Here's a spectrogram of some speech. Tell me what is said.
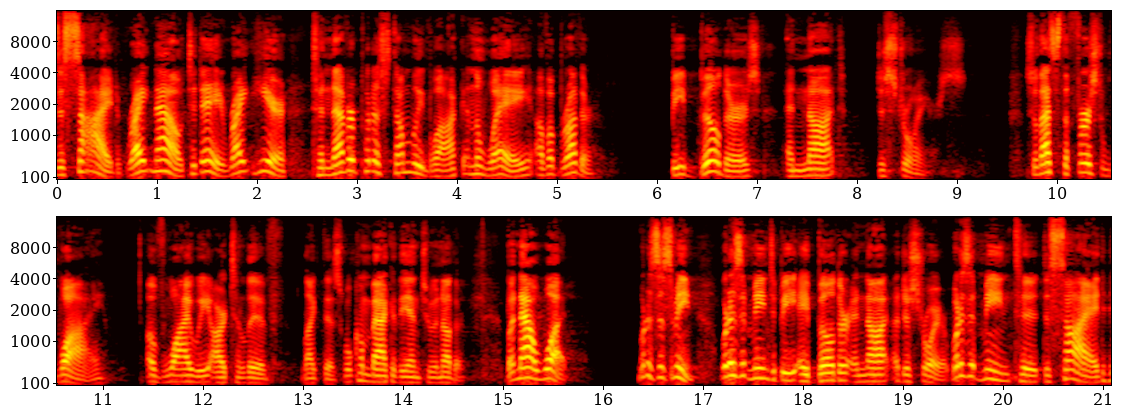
decide right now, today, right here, to never put a stumbling block in the way of a brother. Be builders and not destroyers. So, that's the first why of why we are to live like this. We'll come back at the end to another. But now, what? What does this mean? What does it mean to be a builder and not a destroyer? What does it mean to decide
